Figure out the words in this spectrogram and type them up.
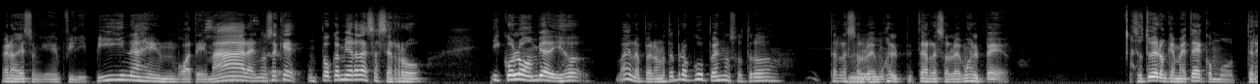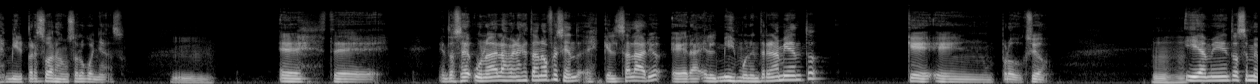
bueno, eso, en, en Filipinas, en Guatemala, en no sé qué, un poco de mierda se cerró. Y Colombia dijo, bueno, pero no te preocupes, nosotros te resolvemos, el, te resolvemos el peo. Eso tuvieron que meter como 3.000 personas a un solo coñazo. Mm, Este, entonces, una de las vainas que estaban ofreciendo es que el salario era el mismo en entrenamiento que en producción. Y a mí entonces me,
